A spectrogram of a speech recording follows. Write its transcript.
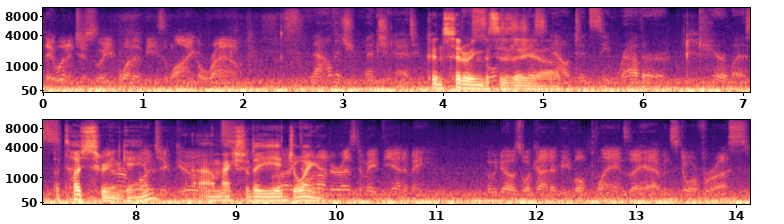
They wouldn't just leave one of these lying around. Now that you mention it, Considering this is a uh, now did seem rather careless. a touchscreen They're game, bunch of goons, I'm actually enjoying don't it. underestimate the enemy. Who knows what kind of evil plans they have in store for us?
